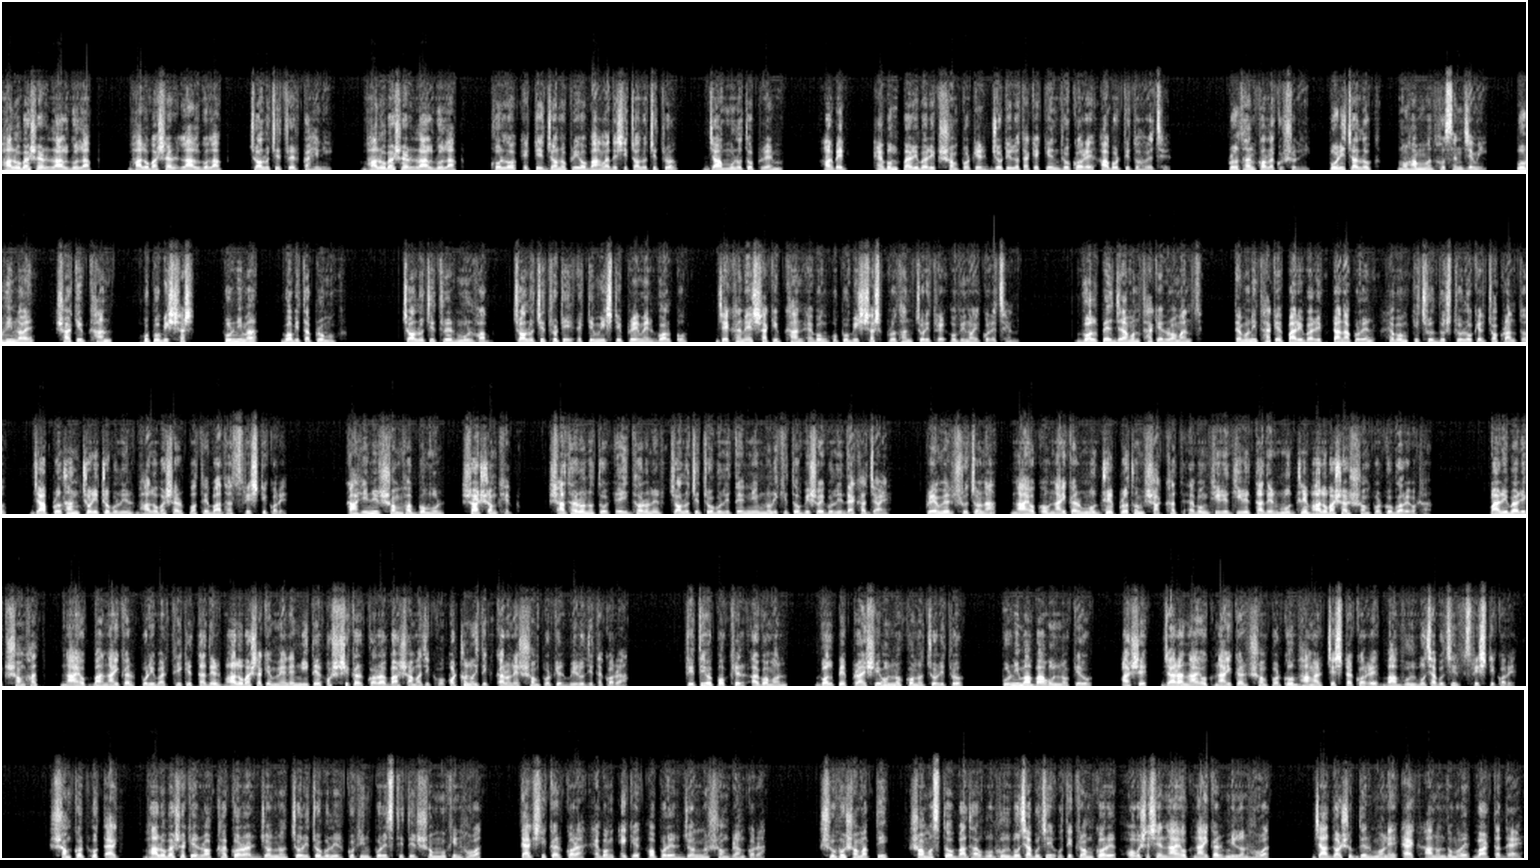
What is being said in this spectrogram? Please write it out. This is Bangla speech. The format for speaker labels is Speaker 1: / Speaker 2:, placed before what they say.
Speaker 1: ভালোবাসার লাল গোলাপ, ভালোবাসার লাল গোলাপ, চলচ্চিত্রের কাহিনী। ভালোবাসার লাল গোলাপ হল একটি জনপ্রিয় বাংলাদেশী চলচ্চিত্র যা মূলত প্রেম, আবেগ এবং পারিবারিক সম্পর্কের জটিলতাকে কেন্দ্র করে আবর্তিত হয়েছে। প্রধান কলাকুশলী, পরিচালক মোহাম্মদ হোসেন জেমি, অভিনয় শাকিব খান অপু বিশ্বাস পূর্ণিমা, ববিতা প্রমুখ। চলচ্চিত্রের মূলভাব চলচ্চিত্রটি একটি মিষ্টি প্রেমের গল্প যেখানে শাকিব খান এবং অপু বিশ্বাস প্রধান চরিত্রে অভিনয় করেছেন। গল্পে যেমন থাকে রোমাঞ্চ, তেমনি থাকে পারিবারিক টানাপোড়েন এবং কিছু দুষ্টু লোকের চক্রান্ত, যা প্রধান চরিত্রগুলির ভালোবাসার পথে বাধা সৃষ্টি করে। কাহিনীর সম্ভাব্য মূল সারসংক্ষেপ। সাধারণত এই ধরনের চলচ্চিত্রগুলিতে নিম্নলিখিত বিষয়গুলি দেখা যায়। প্রেমের সূচনা, নায়ক ও নায়িকার মধ্যে প্রথম সাক্ষাৎ এবং ধীরে ধীরে তাদের মধ্যে ভালোবাসার সম্পর্ক গড়ে ওঠা। পারিবারিক সংঘাত, নায়ক বা নায়িকার পরিবার থেকে তাদের ভালোবাসাকে মেনে নিতে অস্বীকার করা বা সামাজিক ও অর্থনৈতিক কারণে সম্পর্কের বিরোধিতা করা। তৃতীয় পক্ষের আগমন, গল্পে প্রায়শই অন্য কোনো চরিত্র, পূর্ণিমা বা অন্য কেউ আসে যারা নায়ক নায়িকার সম্পর্ক ভাঙার চেষ্টা করে বা ভুল বোঝাবুঝির সৃষ্টি করে। সংকট ও ত্যাগ ভালোবাসাকে রক্ষা করার জন্য চরিত্রগুলির কঠিন পরিস্থিতির সম্মুখীন হওয়া, ত্যাগ স্বীকার করা এবং একে অপরের জন্য সংগ্রাম করা। শুভ সমাপ্তি, সমস্ত বাধা ও ভুল বোঝাবুঝি অতিক্রম করে অবশেষে নায়ক নায়িকার মিলন হওয়া, যা দর্শকদের মনে এক আনন্দময় বার্তা দেয়।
